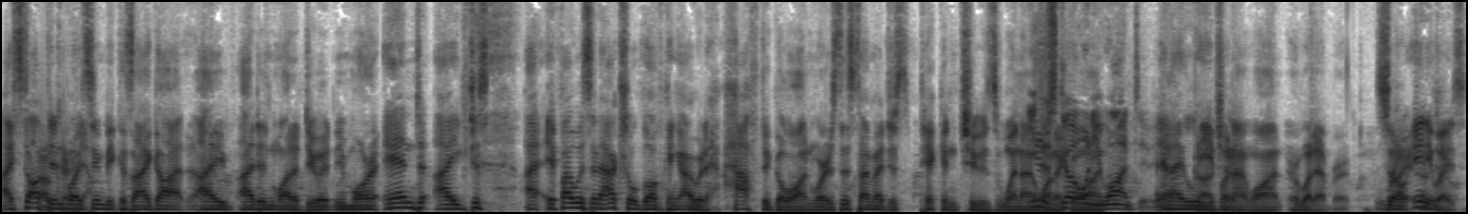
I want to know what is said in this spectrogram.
I stopped Okay. invoicing because I got I I didn't want to do it anymore. And I just I, if I was an actual Go Off King, I would have to go on. Whereas this time I just pick and choose when I You want just to go when on. you want to, yeah. and I leave Gotcha. when I want or whatever. So, Right, okay. anyways,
